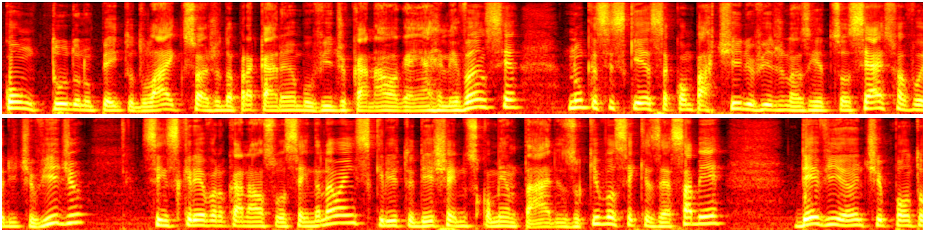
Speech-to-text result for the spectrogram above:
com tudo no peito do like, isso ajuda pra caramba o vídeo o canal a ganhar relevância. Nunca se esqueça, compartilhe o vídeo nas redes sociais, favorite o vídeo. Se inscreva no canal se você ainda não é inscrito e deixa aí nos comentários o que você quiser saber. deviante.com.br,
